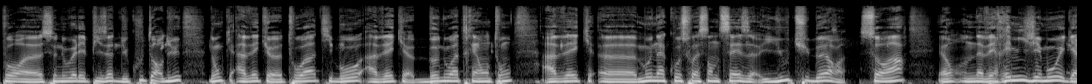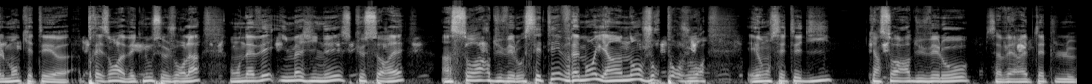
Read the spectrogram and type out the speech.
pour euh, ce nouvel épisode du coup tordu. Donc avec euh, toi Thibaut, avec Benoît Tréanton, avec Monaco 76, youtubeur Sora. on avait Rémi Gémeaux également qui était présent avec nous ce jour-là. On avait imaginé ce que serait un Sora du vélo. C'était vraiment il y a un an jour pour jour. Et on s'était dit qu'un Sora du vélo, ça verrait peut-être le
